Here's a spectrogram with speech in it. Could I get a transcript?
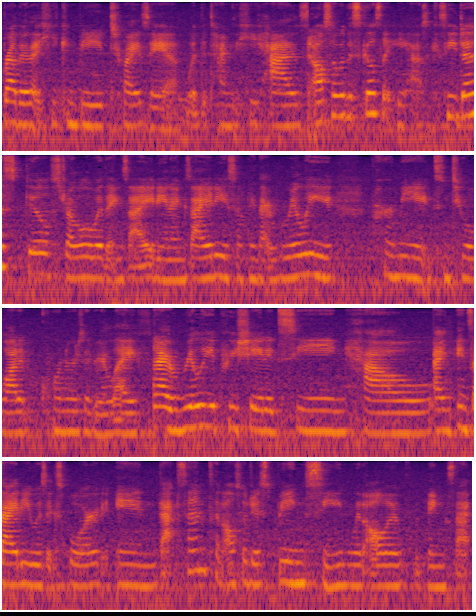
brother that he can be to Isaiah with the time that he has and also with the skills that he has because he does still struggle with anxiety and anxiety is something that really permeates into a lot of corners of your life. And I really appreciated seeing how anxiety was explored in that sense and also just being seen with all of the things that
